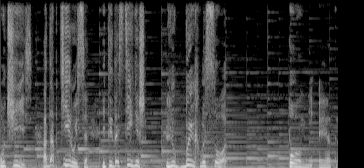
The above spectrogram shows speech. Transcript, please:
учись, адаптируйся, и ты достигнешь любых высот. Помни это.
